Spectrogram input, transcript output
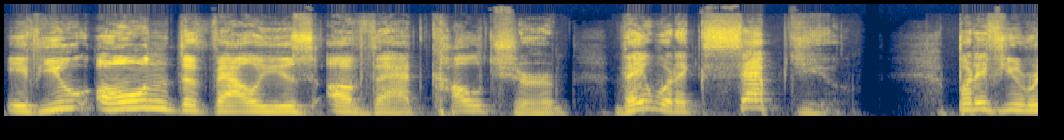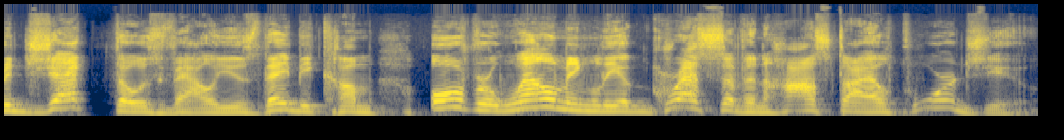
If you owned the values of that culture, they would accept you. But if you reject those values, they become overwhelmingly aggressive and hostile towards you.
